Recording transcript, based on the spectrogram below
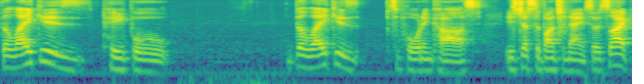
the Lakers people. The Lakers supporting cast is just a bunch of names. So it's like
